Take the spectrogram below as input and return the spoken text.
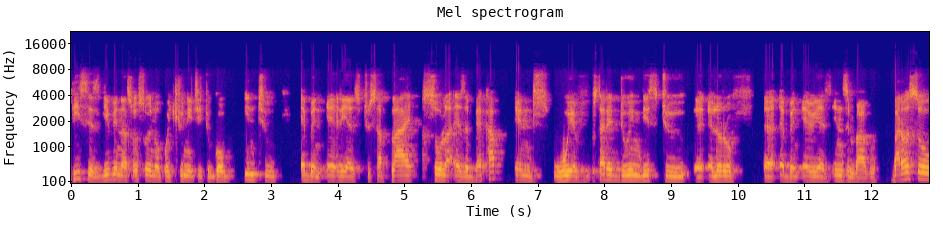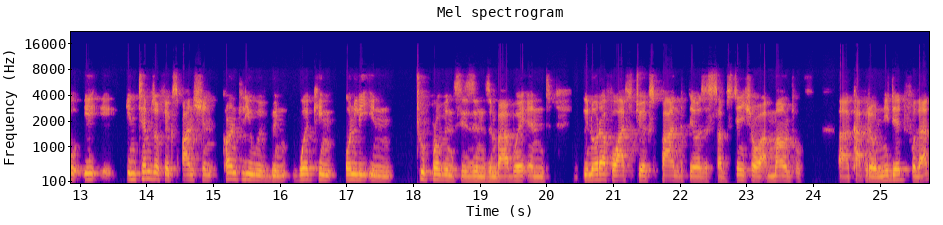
this has given us also an opportunity to go into urban areas to supply solar as a backup. And we've started doing this to a, a lot of uh, urban areas in Zimbabwe. But also in terms of expansion, currently we've been working only in two provinces in Zimbabwe. And in order for us to expand, there was a substantial amount of uh, capital needed for that.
